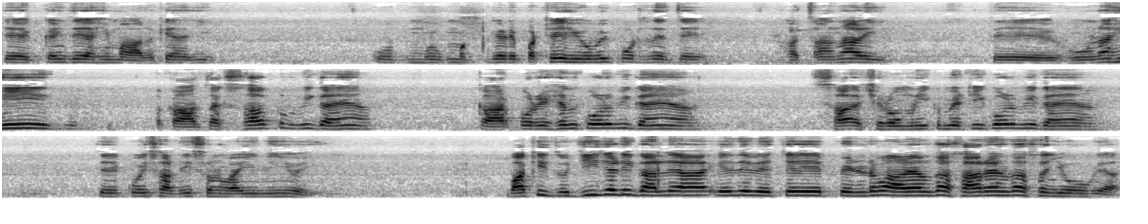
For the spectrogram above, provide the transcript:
ਤੇ ਕਹਿੰਦੇ ਅਸੀਂ ਮਾਲਕ ਆ ਜੀ। ਉਹ ਮ- ਮ- ਜਿਹੜੇ ਪੱਠੇ ਸੀ ਉਹ ਵੀ ਪੁੱਟ ਦਿੱਤੇ ਹੱਥਾਂ ਨਾਲ ਹੀ। ਤੇ ਹੁਣ ਅਸੀਂ ਅਕਾਲ ਤਖਤ ਸਾਹਿਬ ਕੋਲ ਵੀ ਗਏ ਆ ਕਾਰਪੋਰੇਸ਼ਨ ਕੋਲ ਵੀ ਗਏ ਆ ਸਾ- ਸ਼੍ਰੋਮਣੀ ਕਮੇਟੀ ਕੋਲ ਵੀ ਗਏ ਆ ਤੇ ਕੋਈ ਸਾਡੀ ਸੁਣਵਾਈ ਨਹੀਂ ਹੋਈ। ਬਾਕੀ ਦੂਜੀ ਜਿਹੜੀ ਗੱਲ ਆ, ਇਹਦੇ ਵਿੱਚ ਇਹ ਪਿੰਡ ਵਾਲਿਆਂ ਦਾ, ਸਾਰਿਆਂ ਦਾ ਸਹਿਯੋਗ ਆ।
